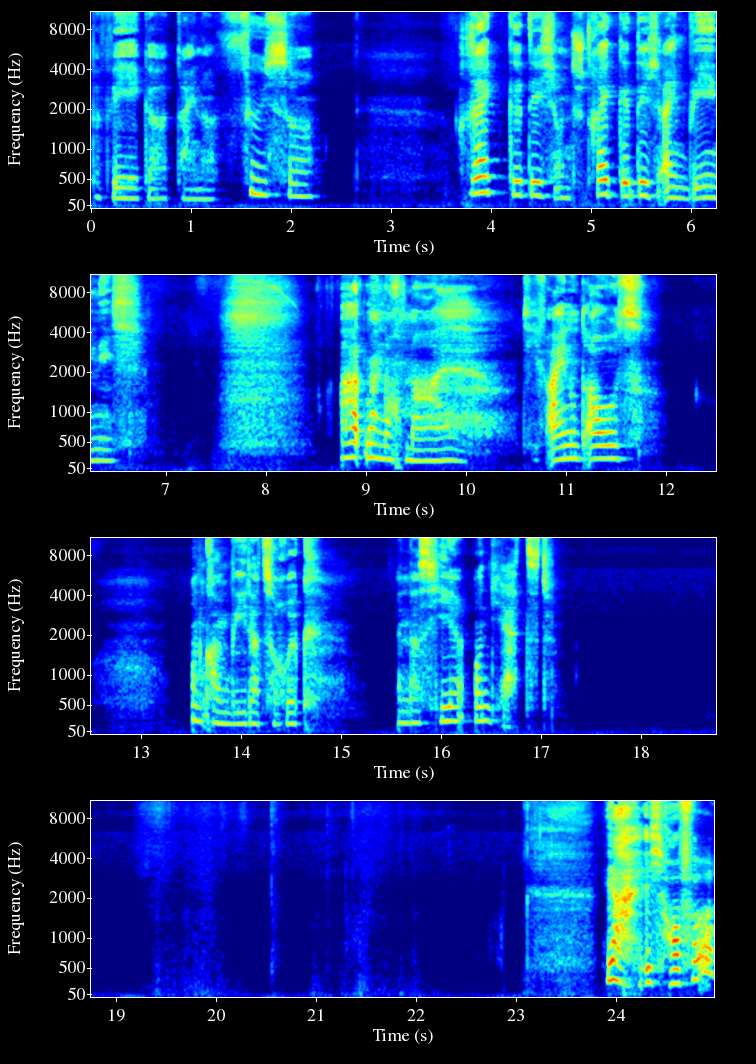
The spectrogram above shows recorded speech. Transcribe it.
bewege deine Füße, recke dich und strecke dich ein wenig. Atme nochmal tief ein und aus und komm wieder zurück in das Hier und Jetzt. Ja, ich hoffe,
